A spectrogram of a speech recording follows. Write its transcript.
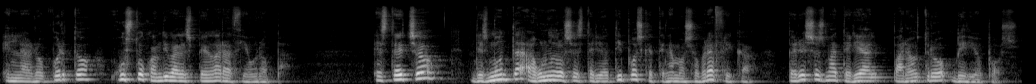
en el aeropuerto justo cuando iba a despegar hacia Europa. Este hecho desmonta algunos de los estereotipos que tenemos sobre África, pero eso es material para otro videopost.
